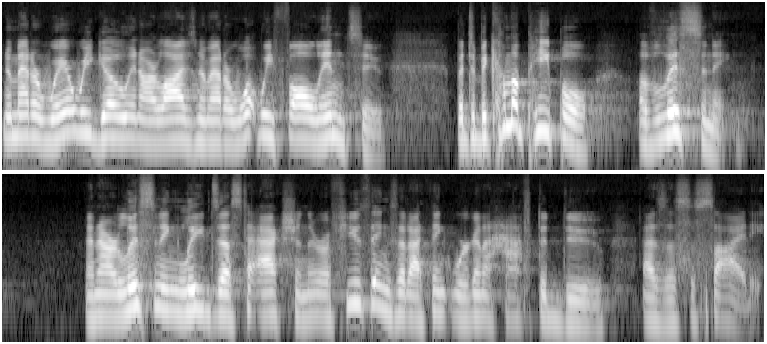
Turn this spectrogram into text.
no matter where we go in our lives, no matter what we fall into. But to become a people of listening, and our listening leads us to action, there are a few things that I think we're going to have to do as a society.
